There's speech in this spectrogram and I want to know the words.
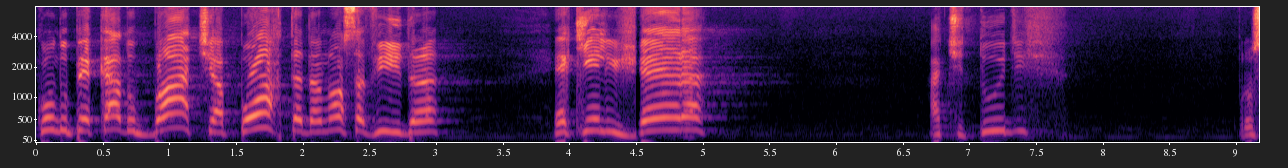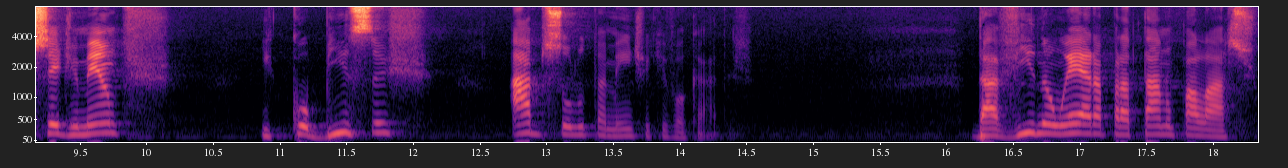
quando o pecado bate a porta da nossa vida, é que ele gera atitudes, procedimentos e cobiças absolutamente equivocadas. Davi não era para estar no palácio.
